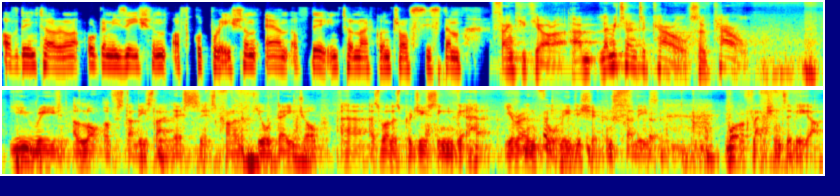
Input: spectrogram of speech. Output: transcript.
of the internal organization of corporation and of the internal control system. Thank you, Chiara. Um, let me turn to Karel. So, Karel, you read a lot of studies like this. It's kind of your day job, uh, as well as producing uh, your own thought leadership and studies. What reflections have you got?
